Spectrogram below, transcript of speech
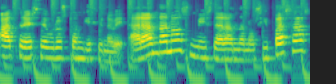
a 3 euros con 19. Arándanos, mis de arándanos y pasas,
